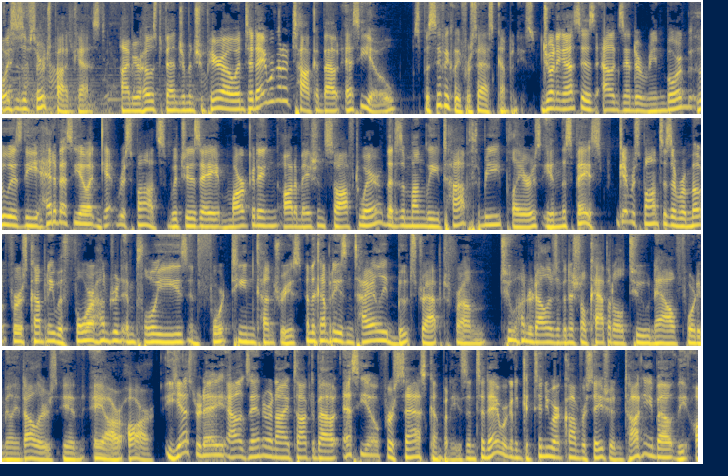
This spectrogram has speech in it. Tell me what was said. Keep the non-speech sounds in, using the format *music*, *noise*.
Voices of Search podcast. I'm your host, Benjamin Shapiro, and today we're going to talk about SEO specifically for SaaS companies. Joining us is Alexander Rehnborg, who is the head of SEO at GetResponse, which is a marketing automation software that is among the top three players in the space. GetResponse is a remote first company with 400 employees in 14 countries, and the company is entirely bootstrapped from $200 of initial capital to now $40 million in ARR. Yesterday, Alexander and I talked about SEO for SaaS companies, and today we're going to continue our conversation talking about the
